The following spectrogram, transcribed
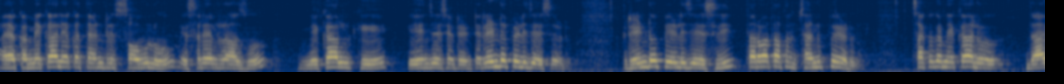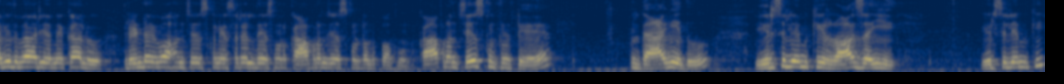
ఆ యొక్క మికాల్ యొక్క తండ్రి సౌలు ఇస్రాయేల్ రాజు మికాల్కి ఏం చేశాడంటే రెండో పెళ్ళి చేశాడు. రెండో పెళ్ళి చేసి తర్వాత అతను చనిపోయాడు. చక్కగా మికాలు దావిద్ భార్య మికాలు రెండో వివాహం చేసుకుని ఇస్రాయల్ దేశంలో కాపురం చేసుకుంటుంది పాపం. కాపురం చేసుకుంటుంటే దావీదు ఎరుసలేంకి రాజు అయ్యి ఎరుసలేంకి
